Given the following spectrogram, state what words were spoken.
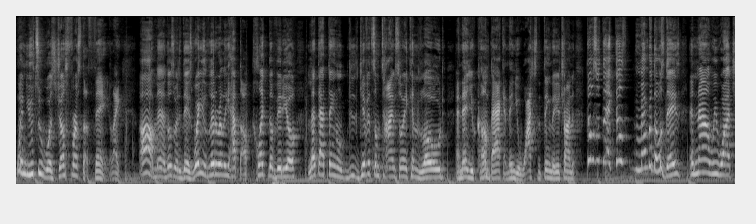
when YouTube was just first a thing? Like, oh man, those were the days where you literally had to click the video, let that thing give it some time so it can load, and then you come back and then you watch the thing that you're trying to. Those are like those. Remember those days? And now we watch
